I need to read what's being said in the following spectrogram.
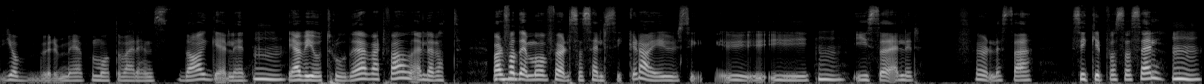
jobber med på en måte hver eneste dag. Eller Mm. jeg vil jo tro det, i hvert fall. Eller at I hvert fall det med å føle seg selvsikker, da, i, usik i, i, Mm. i seg Eller føle seg sikker på seg selv. Mm.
